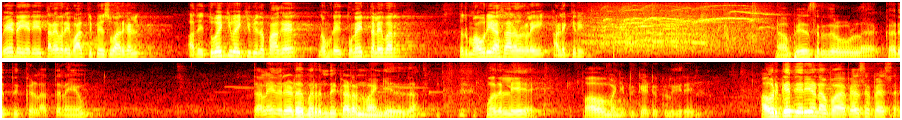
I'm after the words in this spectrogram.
மேடையேறி தலைவரை வாழ்த்து பேசுவார்கள். அதை துவக்கி வைக்கும் விதமாக நம்முடைய துணைத் தலைவர் திரு மௌரியா சார் அவர்களை அழைக்கிறேன். நான் பேசுகிறதில் உள்ள கருத்துக்கள் அத்தனையும் தலைவரிடமிருந்து கடன் வாங்கியது தான். முதல்லையே பாவ மன்னிப்பு கேட்டுக்கொள்கிறேன். அவருக்கே தெரியும் நான் பேச பேச.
